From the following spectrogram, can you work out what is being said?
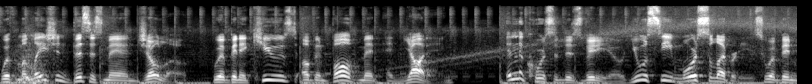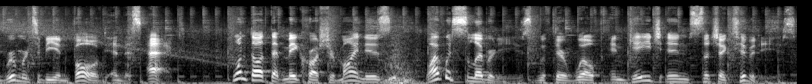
with Malaysian businessman Jho Low, who had been accused of involvement in yachting. In the course of this video, you will see more celebrities who have been rumored to be involved in this act. One thought that may cross your mind is, why would celebrities with their wealth engage in such activities?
